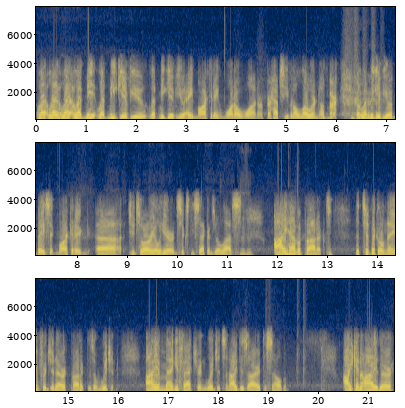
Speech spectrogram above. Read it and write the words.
let, let, let, let me let me give you let me give you a marketing 101 or perhaps even a lower number but let me give you a basic marketing uh, tutorial here in 60 seconds or less Mhm. i have a product the typical name for a generic product is a widget i am manufacturing widgets and i desire to sell them i can either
